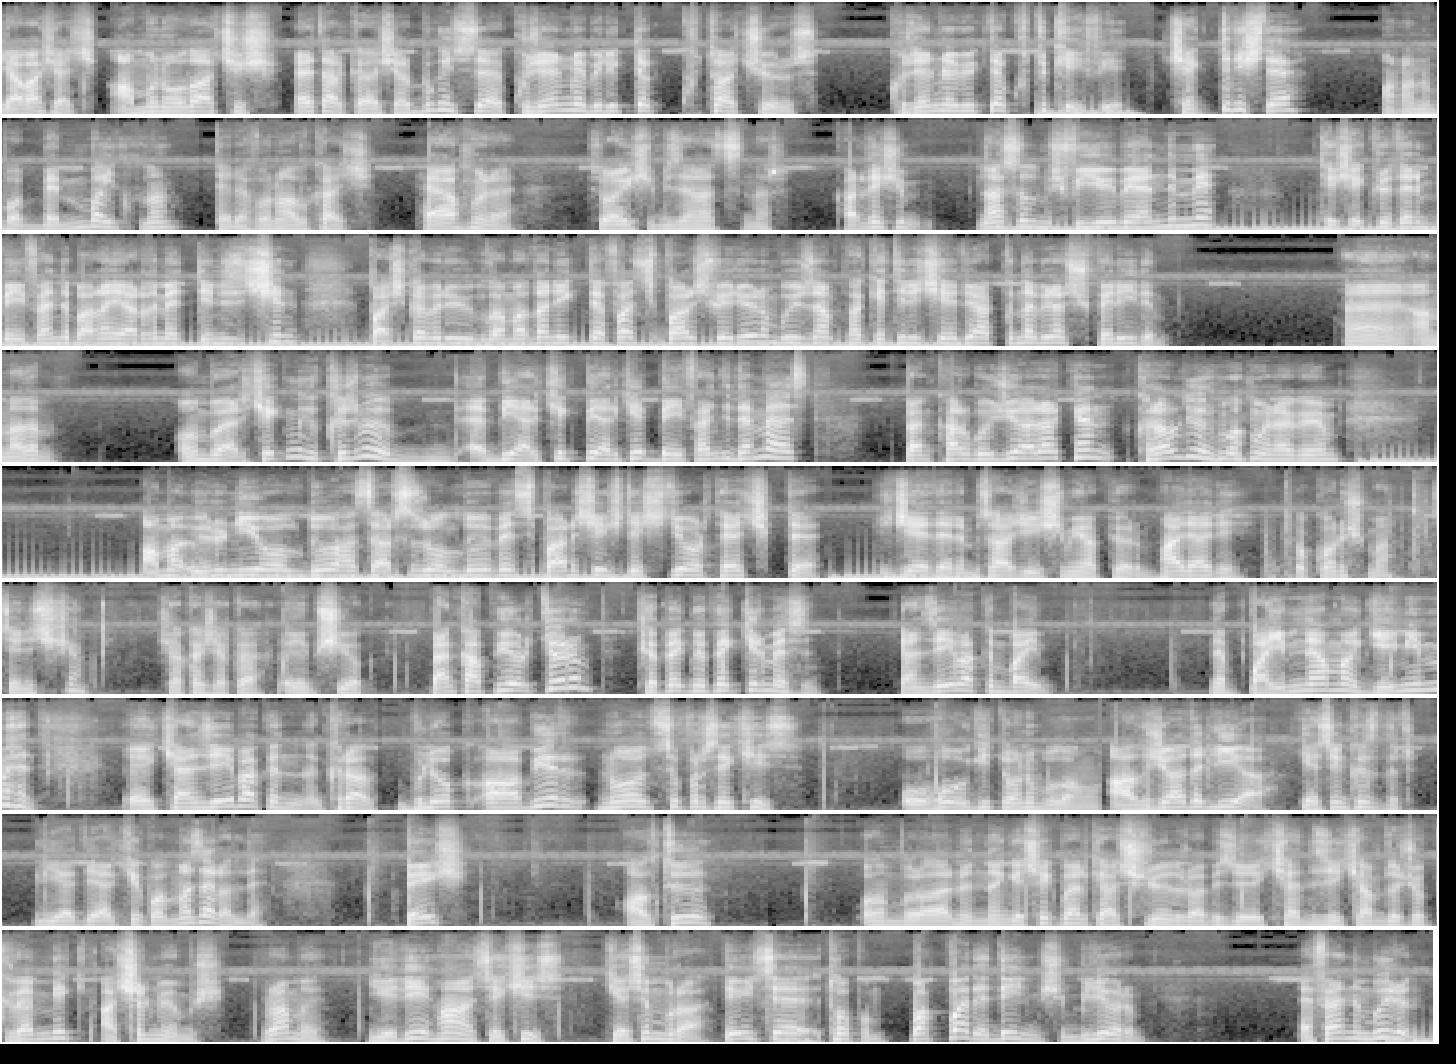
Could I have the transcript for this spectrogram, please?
Yavaş aç. Amın oğlu açış. Evet arkadaşlar bugün size kuzenimle birlikte kutu açıyoruz. Kuzenimle birlikte kutu keyfi. Çektin işte. Ananı ben mi bayıldı lan? Telefonu al kaç. He amına. Sonra işimizden atsınlar. Kardeşim nasılmış videoyu beğendin mi? Teşekkür ederim beyefendi bana yardım ettiğiniz için. Başka bir uygulamadan ilk defa sipariş veriyorum. Bu yüzden paketin içeriği hakkında biraz şüpheliydim. He anladım. Oğlum bu erkek mi kız mı? Bir erkek bir erkek beyefendi demez. Ben kargocuyu ararken kral diyorum amına koyayım. Ama ürün iyi olduğu, hasarsız olduğu ve sipariş eşleştiği ortaya çıktı. Rica ederim sadece işimi yapıyorum. Hadi hadi çok konuşma. Seni çıkacağım. Şaka şaka öyle bir şey yok. Ben kapıyı örtüyorum köpek möpek girmesin. Kendinize iyi bakın bayım. Ne bayım ne ama gameyim ben. E, kendinize iyi bakın kral. Blok A1 No 08. Oho git onu bul ama. Alacağı da Lia. Kesin kızdır. Lia diye erkek olmaz herhalde. 5 6 Oğlum buraların önünden geçecek belki açılıyordur abi. Biz öyle kendi zekamıza çok güvenmeyek. Açılmıyormuş. Bura mı? 7 ha 8. Kesin bura. Değilse topum. Bak var ya değilmişim biliyorum. Efendim buyurun.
